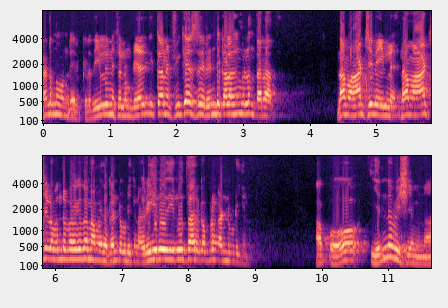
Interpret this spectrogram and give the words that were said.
நடந்து கொண்டே இருக்கிறது. இல்லைன்னு சொல்ல முடியாது. இதுக்கான ஃபிகர்ஸ் ரெண்டு கழகங்களும் தராது. நம்ம ஆட்சியில் இல்லை. நம்ம ஆட்சியில் வந்த பிறகு தான் நம்ம இதை கண்டுபிடிக்கணும். ஒரு இருபது இருபத்தாறுக்கு அப்புறம் கண்டுபிடிக்கணும். அப்போது என்ன விஷயம்னா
